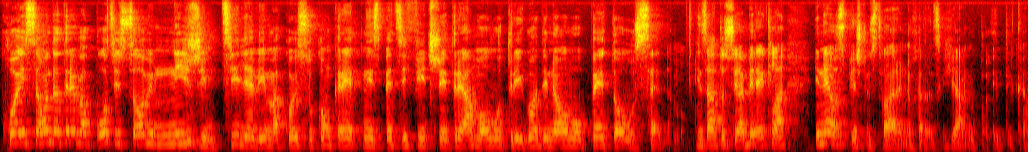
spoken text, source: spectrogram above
koji se onda treba postići sa ovim nižim ciljevima koji su konkretni, specifični, trebamo ovu tri godine, ovu pet, ovu sedam. I zato su, ja bih rekla, i neuspješni u stvaranju hrvatskih javnih politika.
